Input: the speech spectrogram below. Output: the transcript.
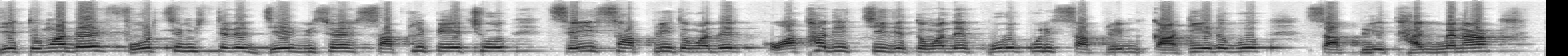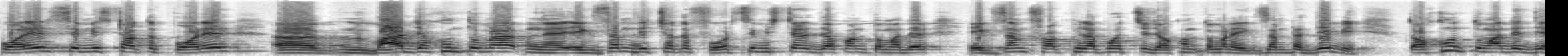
যে তোমাদের ফোর্থ সেমিস্টারে যে বিষয়ে সাপ্লি পেয়েছ, সেই সাপ্লি তোমাদের কথা দিচ্ছি যে তোমাদের পুরোপুরি সাপ্লি কাটিয়ে দেবো সাপ্লি থাকবে না। পরের সেমিস্টার অর্থাৎ পরের বার যখন তোমরা এক্সাম দিচ্ছ, অর্থাৎ ফোর্থ সেমিস্টার যখন তোমাদের এক্সাম ফর্ম ফিল হচ্ছে, যখন তোমরা এক্সামটা দেবে, তখন তোমাদের যে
